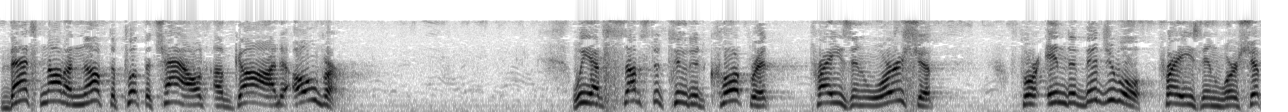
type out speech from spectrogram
That's not enough to put the child of God over. We have substituted corporate praise and worship for individual praise and worship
